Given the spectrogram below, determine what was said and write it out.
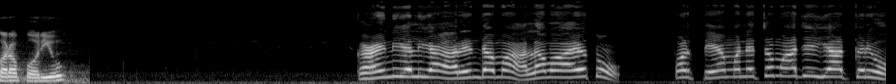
કરો પોર્યું? કાંઈ નહીં અલી આ અરેન્ડામાં હલાવા આવ્યો તો. પણ તે મને ચમ આજે યાદ કર્યો?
